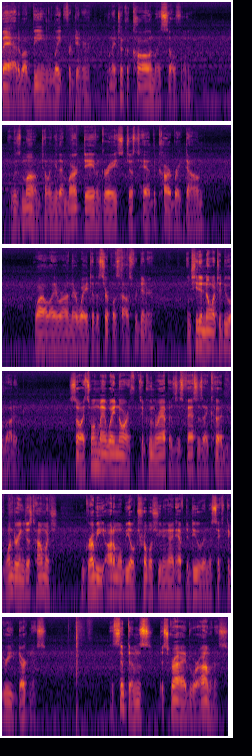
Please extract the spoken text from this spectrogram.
bad about being late for dinner when I took a call on my cell phone. It was Mom telling me that Mark, Dave, and Grace just had the car break down while they were on their way to the surplus house for dinner, and she didn't know what to do about it. So I swung my way north to Coon Rapids as fast as I could, wondering just how much grubby automobile troubleshooting I'd have to do in the six degree darkness. The symptoms described were ominous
